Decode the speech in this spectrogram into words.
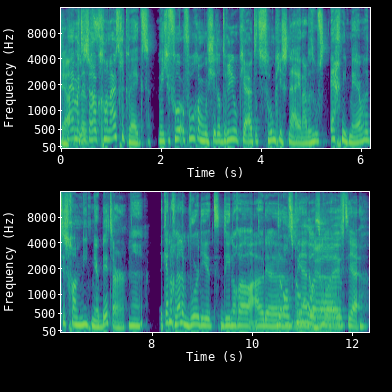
Nee, maar het is er ook gewoon uitgekweekt. Weet je, vro- vroeger moest je dat driehoekje uit het stronkje snijden. Nou, dat hoeft echt niet meer, want het is gewoon niet meer bitter. Nee. Ik ken nog wel een boer die, het, die nog wel oude... De old school, Ja, de old school eh, heeft. Ja,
